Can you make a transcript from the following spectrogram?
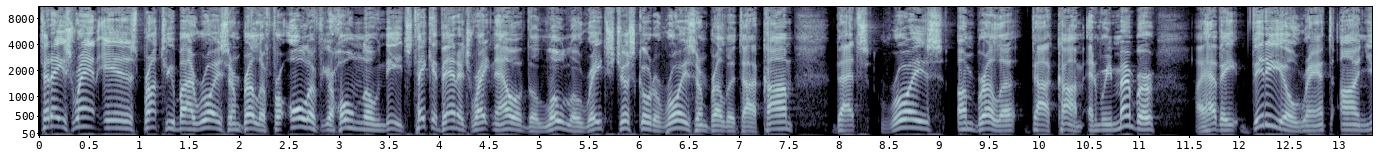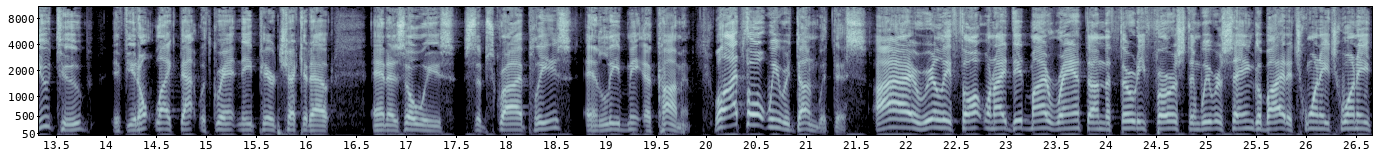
Today's rant is brought to you by Roy's Umbrella for all of your home loan needs. Take advantage right now of the low, low rates. Just go to roysumbrella.com. That's roysumbrella.com. And remember, I have a video rant on YouTube. If you don't like that with Grant Napier, check it out. And as always, subscribe, please, and leave me a comment. Well, I thought we were done with this. I really thought when I did my rant on the 31st and we were saying goodbye to 2020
